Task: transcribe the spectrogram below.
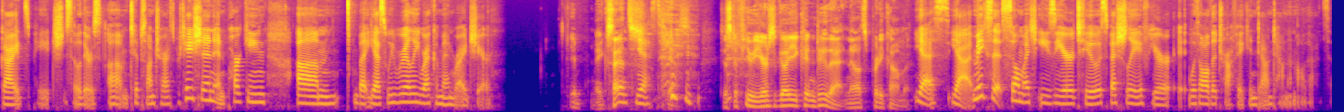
guides page. So there's um, tips on transportation and parking. Um, but yes, we really recommend ride share. It makes sense. Yes. Yes. Just a few years ago, you couldn't do that. Now it's pretty common. Yes, yeah, it makes it so much easier too, especially if you're with all the traffic in downtown and all that. So.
